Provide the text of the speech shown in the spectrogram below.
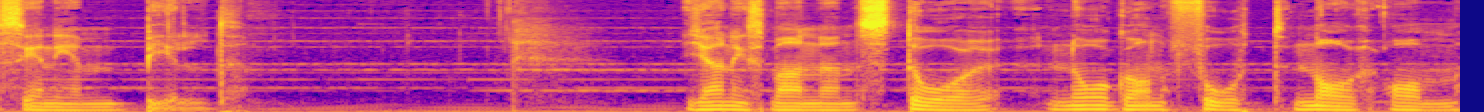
ser ni en bild. Gärningsmannen står någon fot norr om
